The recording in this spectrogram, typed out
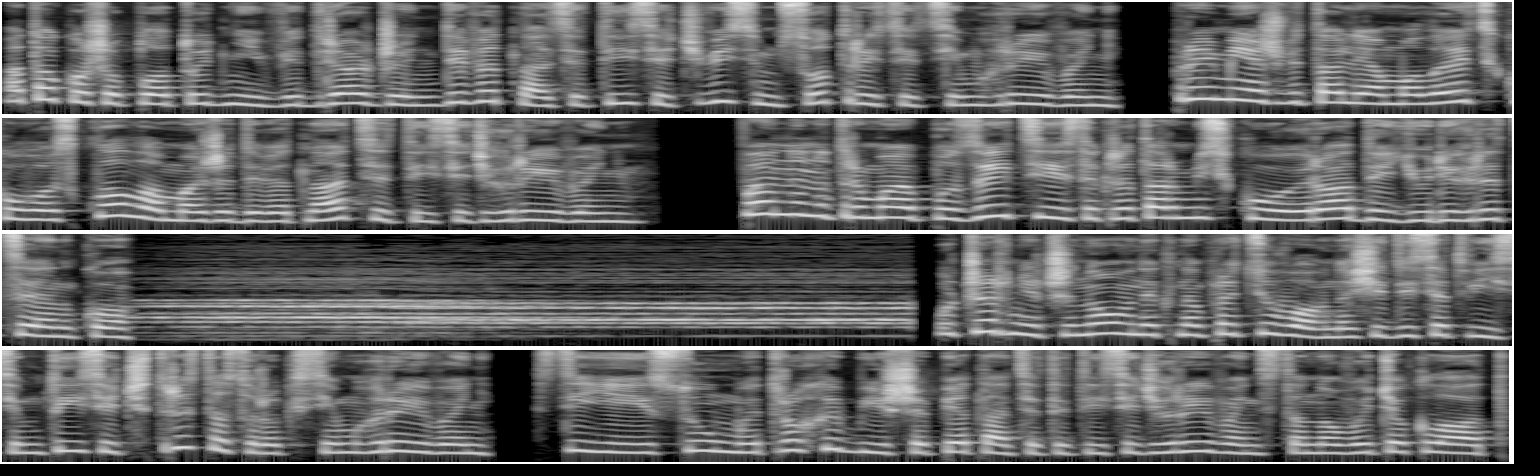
а також оплату днів відряджень 19 тисяч 837 гривень. Премія ж Віталія Малецького склала майже 19 тисяч гривень. Впевнено тримає позиції секретар міської ради Юрій Гриценко. У червні чиновник напрацював на 68 тисяч 347 гривень. З цієї суми трохи більше 15 тисяч гривень становить оклад,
